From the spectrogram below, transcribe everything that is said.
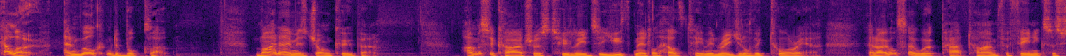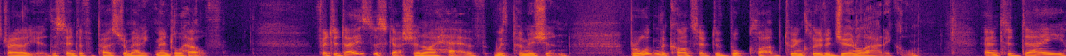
Hello, and welcome to Book Club. My name is John Cooper. I'm a psychiatrist who leads a youth mental health team in regional Victoria, and I also work part time for Phoenix Australia, the Centre for Post Traumatic Mental Health. For today's discussion, I have, with permission, broadened the concept of book club to include a journal article, and today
